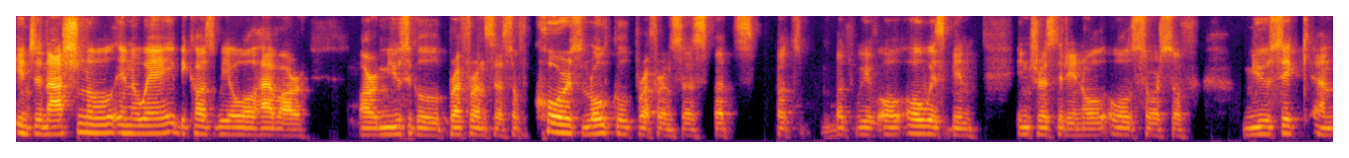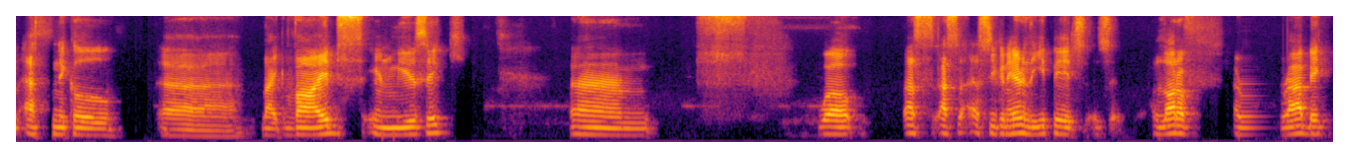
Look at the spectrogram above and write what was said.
international in a way because we all have our our musical preferences of course local preferences but but but we've all, always been interested in all, all sorts of music and ethnical uh, like vibes in music. Um, well, as, as, as you can hear in the EP, it's, it's a lot of Arabic,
